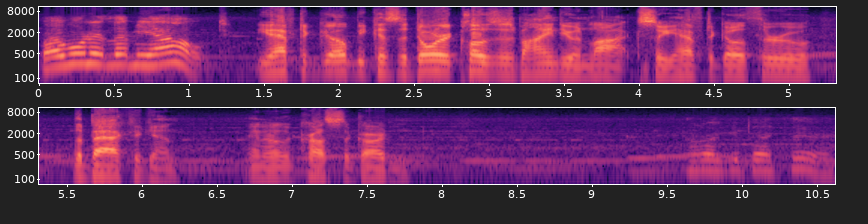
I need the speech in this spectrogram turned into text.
Why won't it let me out? You have to go because the door closes behind you and locks, so you have to go through the back again and across the garden. How do I get back there?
